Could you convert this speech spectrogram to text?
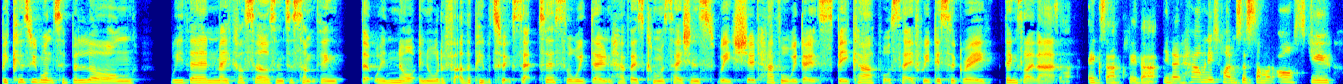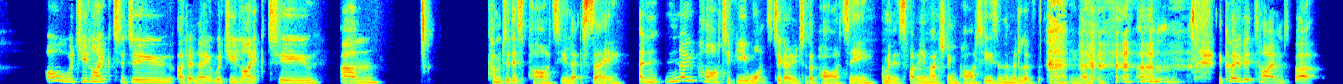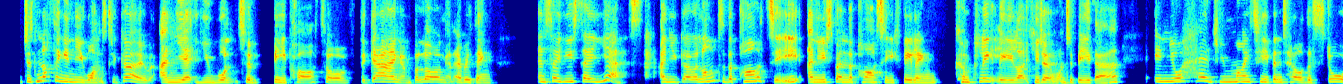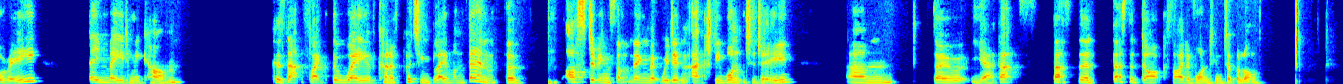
because we want to belong, we then make ourselves into something that we're not in order for other people to accept us, or we don't have those conversations we should have, or we don't speak up or say if we disagree, things like that. Exactly that. You know, how many times has someone asked you, Oh, would you like to do, I don't know, would you like to um, come to this party, let's say, and no part of you wants to go to the party. I mean, it's funny imagining parties in the middle of uh, you know um, the COVID times, but just nothing in you wants to go, and yet you want to be part of the gang and belong and everything. And so you say yes, and you go along to the party, and you spend the party feeling completely like you don't want to be there. In your head, you might even tell the story, they made me come. Because that's like the way of kind of putting blame on them for us doing something that we didn't actually want to do. Um, so yeah, that's that's the that's the dark side of wanting to belong.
